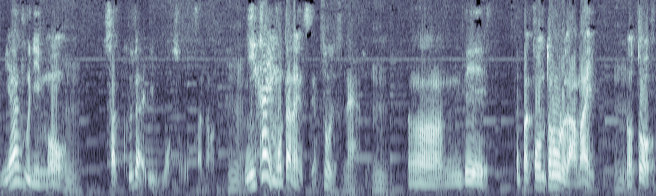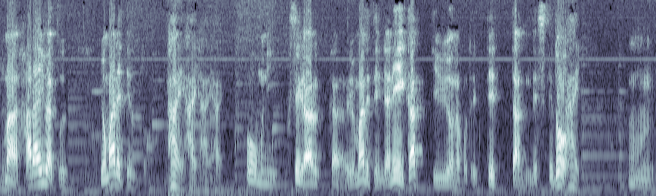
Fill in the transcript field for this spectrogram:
宮国も、うん桜井もそうかな。うん2回持たないんですよ。そうですね。うんうん。で、やっぱコントロールが甘いうんのと、うんまあ、腹曰く読まれてると。はいはいはいはい。フォームに癖があるから読まれてんじゃねえかっていうようなこと言ってたんですけど、はい。うん、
